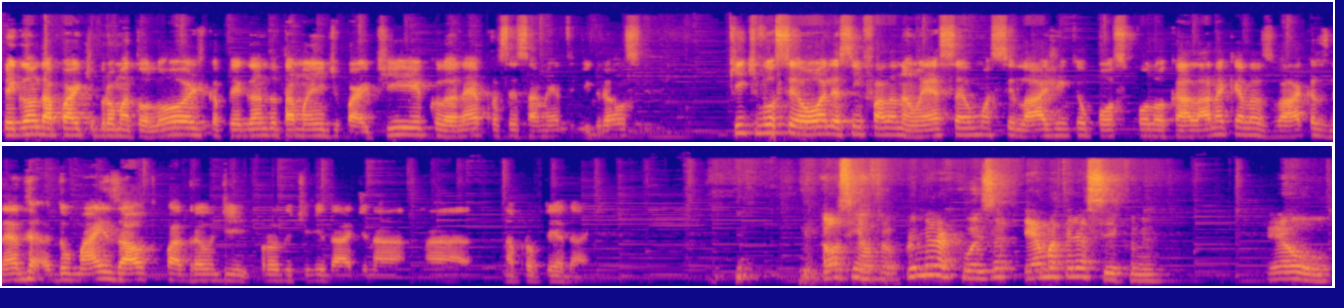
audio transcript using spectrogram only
Pegando a parte bromatológica, pegando o tamanho de partícula, né, processamento de grãos. O que, que você olha assim e fala, não, essa é uma silagem que eu posso colocar lá naquelas vacas, né, do mais alto padrão de produtividade na, na, na propriedade? Então, assim, Rafael, a primeira coisa é a matéria seca, né? É o,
